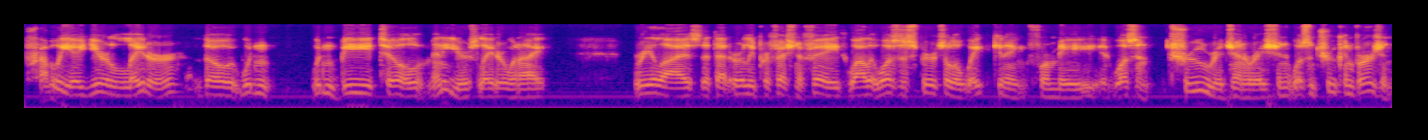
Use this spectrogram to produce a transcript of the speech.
Probably a year later, though it wouldn't wouldn't be till many years later when I realized that that early profession of faith, while it was a spiritual awakening for me, it wasn't true regeneration. It wasn't true conversion.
